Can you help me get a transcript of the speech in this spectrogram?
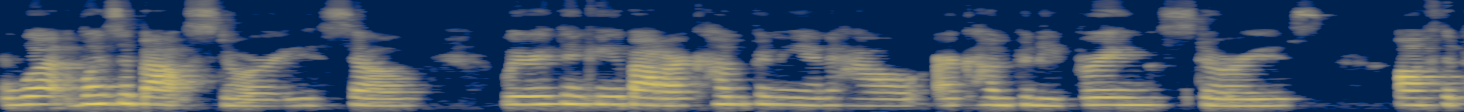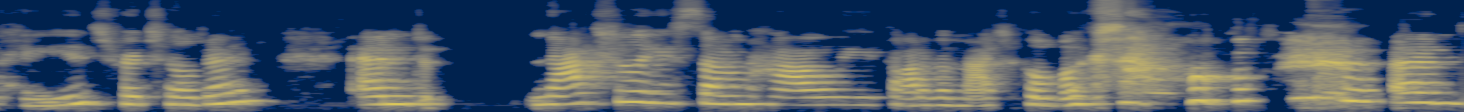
what was about stories. So we were thinking about our company and how our company brings stories off the page for children. And naturally, somehow we thought of a magical bookshelf, and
